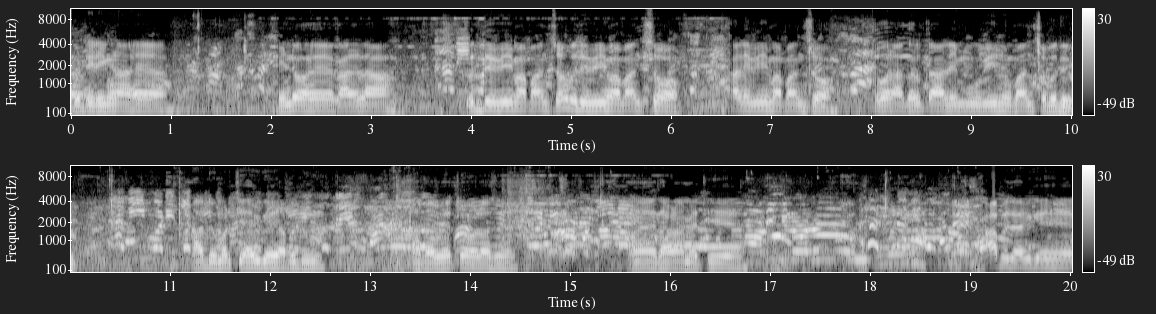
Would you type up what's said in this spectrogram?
કોટી રીંગણા હે ભીંડો હે કારેલા બધું વીમાં પાંચસો બધું વીમાં પાંચસો. ખાલી વીમાં પાંચસો. ચોરા ગલકા લીંબુ વીનું પાંચસો બધું. આદુ મરચી આવી ગઈ આ બધું. આ ભાઈ વેચવાડા છે. અને ધાણા મેથી. આ બધા આવી ગઈ છે.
